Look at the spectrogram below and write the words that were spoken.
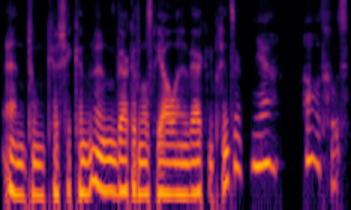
En toen kreeg ik een, een werkend materiaal en een werkende printer. Ja, oh wat goed.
